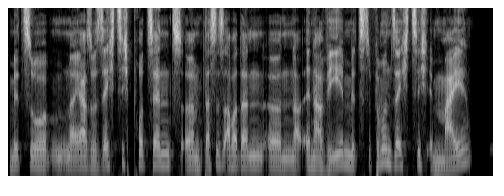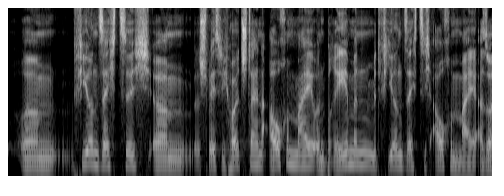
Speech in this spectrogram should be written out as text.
mit so, naja, so 60 Prozent. Ähm, das ist aber dann äh, NRW mit 65 im Mai ähm, 64 ähm, Schleswig-Holstein auch im Mai und Bremen mit 64 auch im Mai. Also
